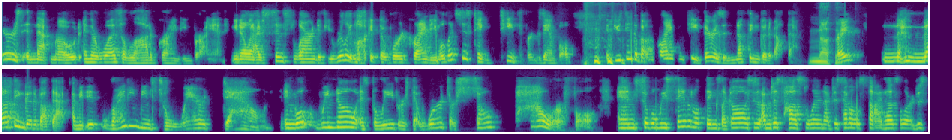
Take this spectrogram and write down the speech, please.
years in that mode and there was a lot of grinding, Brian. You know, and I've since learned if you really look at the word grinding, well, let's just take teeth, for example. if you think about grinding teeth, there is nothing good about that. Nothing. Right? nothing good about that. I mean, it, grinding means to wear down. And what we know as believers that words are so powerful. And so when we say little things like, oh, just, I'm just hustling, I just have a little side hustle, or just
